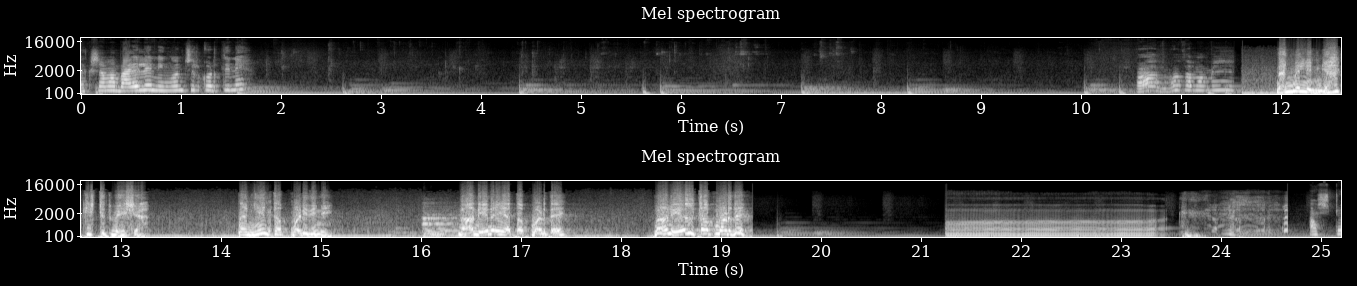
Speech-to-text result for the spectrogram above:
ಲಕ್ಷಮ್ಮ ಬಾಯಲ್ಲಿ ನಿಂಗೊಂಚೂರು ಕೊಡ್ತೀನಿ. ಅದ್ಭುತ ಮಮ್ಮಿ. ನನ್ ಮೇಲೆ ನಿನ್ಗೆ ಯಾಕೆ ಇಷ್ಟು ದ್ವೇಷ? ನಾನು ಏನ್ ತಪ್ಪು ಮಾಡಿದ್ದೀನಿ? ನಾನೇನಯ್ಯ ತಪ್ಪು ಮಾಡಿದೆ? ನಾನು ಎಲ್ಲಿ ತಪ್ಪು ಮಾಡಿದೆ? ಅಷ್ಟು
